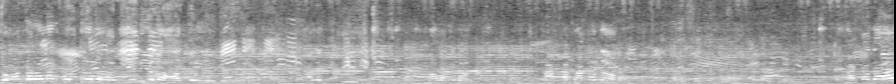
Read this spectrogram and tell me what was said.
দোকানদার আমার বলতে হবে না, দিয়ে দিয়ে হাতে আরে বাবাকে বল। টাকা টাকা দাও। টাকা দাও।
